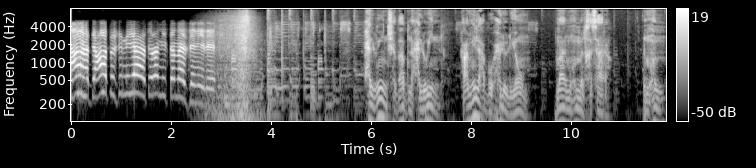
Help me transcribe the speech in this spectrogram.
باللي عادي عاطف جنيات ورمي تماس جميلة حلوين شبابنا حلوين. عم يلعبوا حلو اليوم. ما المهم الخسارة المهم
